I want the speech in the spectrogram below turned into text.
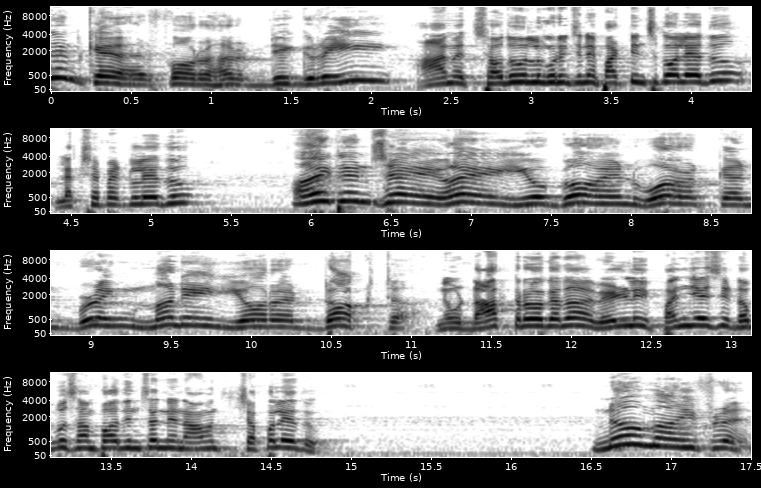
didn't care for her degree. ఆమె చదువుల గురించి నేను పట్టించుకోలేదు లక్ష్య పెట్టలేదు I didn't say, hey, you go and work and bring money, you're a doctor. నువ్వు డాక్టరు కదా వెళ్ళి పని చేసి డబ్బు సంపాదించని నేను ఆమె చెప్పలేదు No, my friend,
